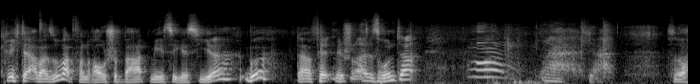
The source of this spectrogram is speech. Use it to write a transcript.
kriegt er aber sowas von Rauschebart-mäßiges hier. Uh, da fällt mir schon alles runter. Ja, so,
